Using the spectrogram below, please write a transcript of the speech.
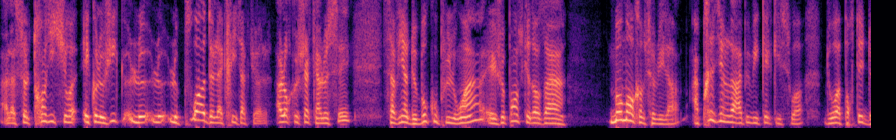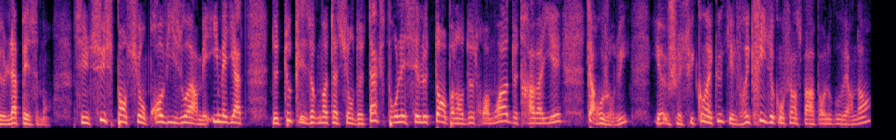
à la seule transition écologique le, le, le, poids de la crise actuelle? Alors que chacun le sait, ça vient de beaucoup plus loin et je pense que dans un moment comme celui-là, un président de la République, quel qu'il soit, doit apporter de l'apaisement. C'est une suspension provisoire mais immédiate de toutes les augmentations de taxes pour laisser le temps pendant deux, trois mois de travailler. Car aujourd'hui, je suis convaincu qu'il y a une vraie crise de confiance par rapport à nos gouvernants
